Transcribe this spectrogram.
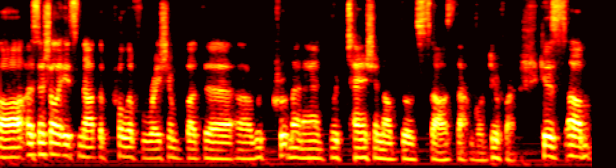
uh, essentially it's not the proliferation but the uh, recruitment and retention of those cells that were different because um,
